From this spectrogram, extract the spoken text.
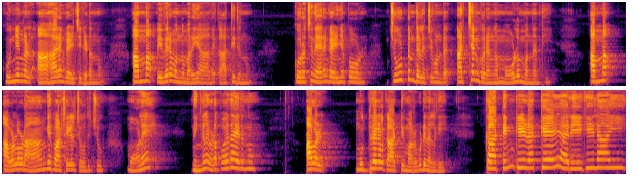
കുഞ്ഞുങ്ങൾ ആഹാരം കഴിച്ചു കിടന്നു. അമ്മ വിവരമൊന്നും അറിയാതെ കാത്തിരുന്നു. കുറച്ചു നേരം കഴിഞ്ഞപ്പോൾ ചൂട്ടും തെളിച്ചുകൊണ്ട് അച്ഛൻ കുരങ്ങും മോളും വന്നെത്തി. അമ്മ അവളോട് ആംഗ്യ ഭാഷയിൽ ചോദിച്ചു മോളെ നിങ്ങൾ എവിടെ പോയതായിരുന്നു? അവൾ മുദ്രകൾ കാട്ടി മറുപടി നൽകി കാട്ടിൻ കിഴക്കേ അരികിലായി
